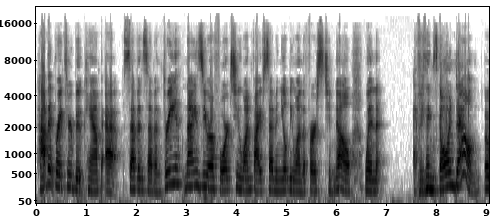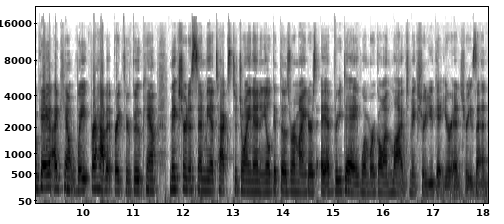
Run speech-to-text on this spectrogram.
Habit Breakthrough Bootcamp at 773 904 2157, you'll be one of the first to know when everything's going down. Okay, I can't wait for Habit Breakthrough Bootcamp. Make sure to send me a text to join in, and you'll get those reminders every day when we're going live to make sure you get your entries in.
